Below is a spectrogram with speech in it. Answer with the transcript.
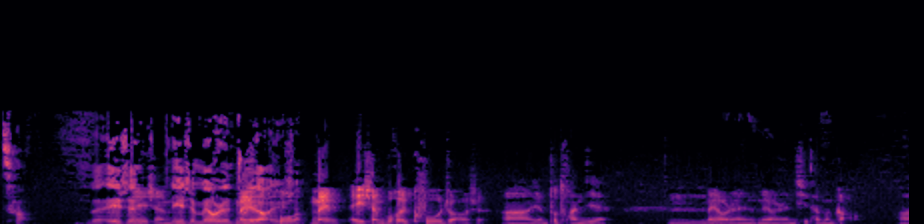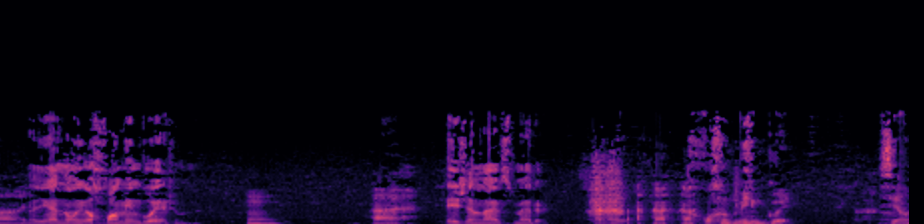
操！对 Asian Asian- Asian 没有人注意到 Asian，，没 Asian 不会哭，主要是啊，也不团结，嗯，没有人没有人替他们搞啊，呃应该弄一个黄命贵什么的嗯，哎，，Asian Lives Matter。哎 黄命贵，行。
